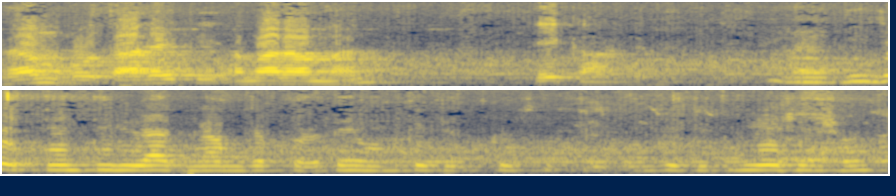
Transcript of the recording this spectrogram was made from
भ्रम होता है कि हमारा मन एकाग्र है। जी जो तीन तीन लाख नाम जब करते हैं उनके उनके शौक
